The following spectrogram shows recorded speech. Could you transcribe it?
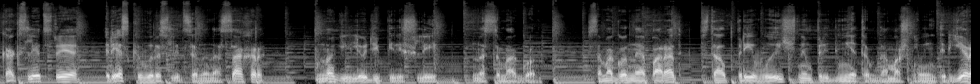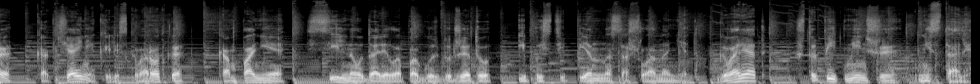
Как следствие, резко выросли цены на сахар, многие люди перешли на самогон. Самогонный аппарат стал привычным предметом домашнего интерьера, как чайник или сковородка – компания сильно ударила по госбюджету и постепенно сошла на нет. Говорят, что пить меньше не стали.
